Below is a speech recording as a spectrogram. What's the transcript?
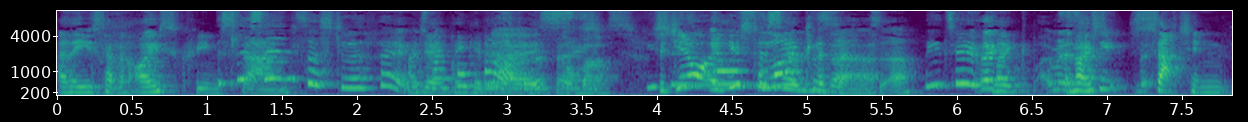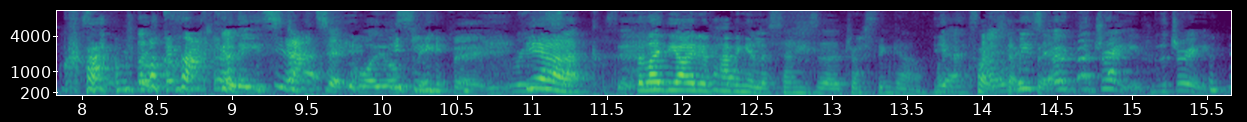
and they used to have an ice cream Is stand. La Senza still a thing? I don't think gone it is. bust? No, it's not But to you know what? I love used to like La Senza. Licenza. Me too. Like, Like, I mean, a nice it's actually- satin crab, like crackly, Yeah. static while you're sleeping. Really yeah, sexy. but like the idea of having a La dressing gown, like, yes, quite oh, me sexy. too. Oh, the dream, the dream.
